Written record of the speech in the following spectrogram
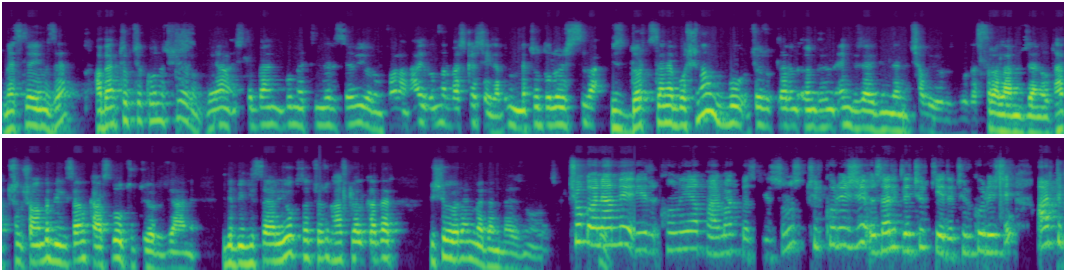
mesleğimize ha ben Türkçe konuşuyorum veya işte ben bu metinleri seviyorum falan. Hayır onlar başka şeyler. Bunun metodolojisi var. Biz dört sene boşuna mı bu çocukların ömrünün en güzel günlerini çalıyoruz burada sıraların üzerine otur. Hep şu, anda bilgisayarın karşısında oturtuyoruz yani. Bir de bilgisayarı yoksa çocuk hasbelkader bir şey öğrenmeden mezun olacak. Çok önemli bir konuya parmak basıyorsunuz. Türkoloji, özellikle Türkiye'de Türkoloji artık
